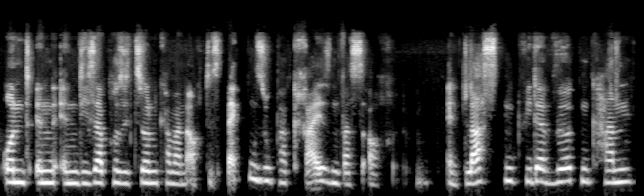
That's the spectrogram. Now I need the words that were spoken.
Und in, in dieser Position kann man auch das Becken super kreisen, was auch entlastend wieder wirken kann.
